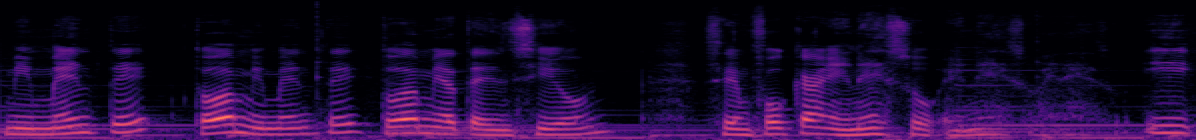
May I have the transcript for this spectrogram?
Mi mente, toda mi mente, toda mi atención se enfoca en eso, en eso, en eso. Y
